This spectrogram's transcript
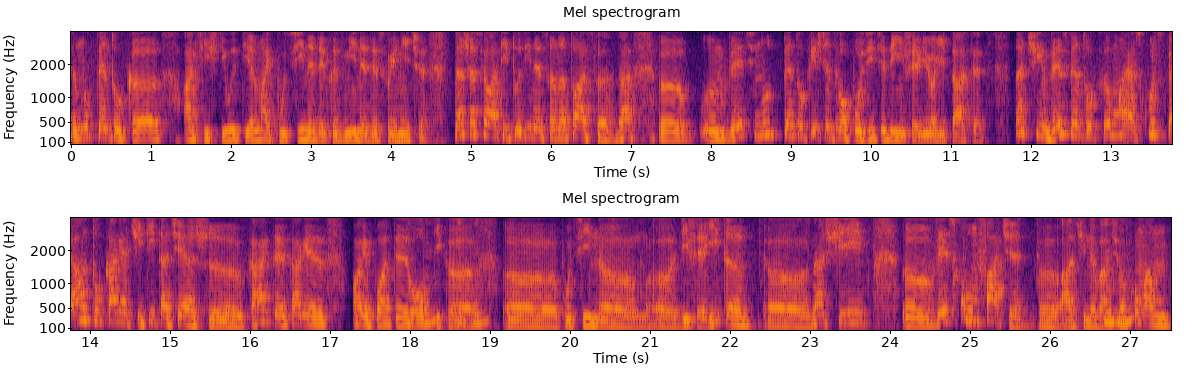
nu pentru că ar fi știut el mai puține decât mine despre Nice. Dar așa este o atitudine sănătoasă. Da? Uh, înveți nu pentru că ești într-o poziție de inferioritate, da? ci înveți pentru că mai asculți pe altul care a citit aceeași uh, carte, care are poate o mhm, optică uh-huh. uh, puțin uh, uh, diferită uh, da? și uh, vezi cum face uh, altcineva. Uh-huh. Și oricum am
